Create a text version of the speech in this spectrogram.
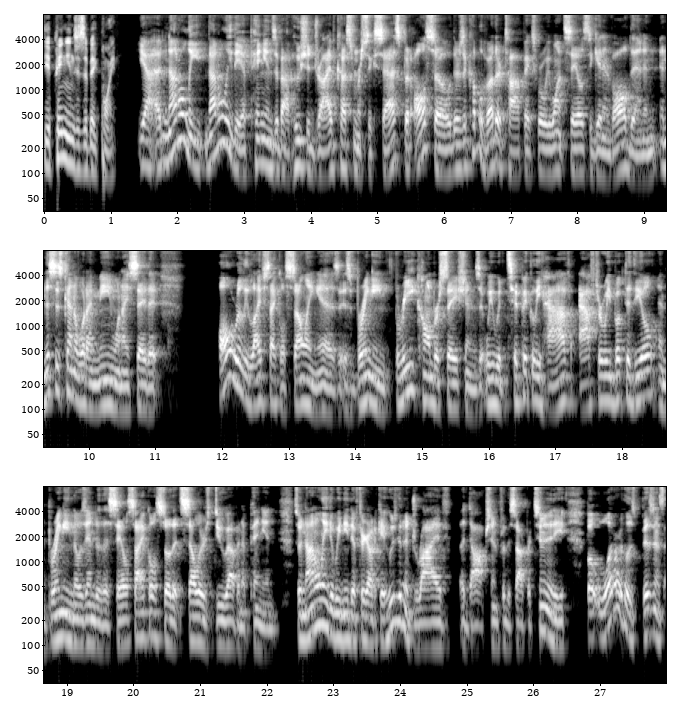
the opinions is a big point yeah uh, not only not only the opinions about who should drive customer success but also there's a couple of other topics where we want sales to get involved in. And, and this is kind of what i mean when i say that all really lifecycle selling is is bringing three conversations that we would typically have after we booked a deal and bringing those into the sales cycle so that sellers do have an opinion. So not only do we need to figure out okay who's going to drive adoption for this opportunity but what are those business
